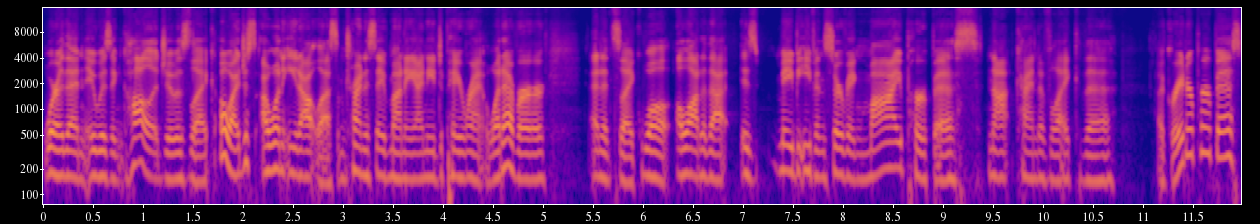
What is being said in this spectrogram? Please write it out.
Where then it was in college, it was like, oh, I just I want to eat out less. I'm trying to save money. I need to pay rent, whatever. And it's like, well, a lot of that is maybe even serving my purpose, not kind of like the a greater purpose.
